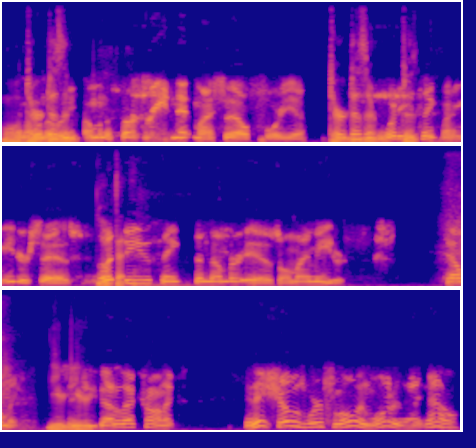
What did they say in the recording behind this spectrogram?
Well, and dirt I'm doesn't. I'm going to start reading it myself for you. dirt doesn't. What do you think my meter says? What that- do you think the number is on my meter? Tell me. You're, you're, you got electronics, and it shows we're flowing water right now,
